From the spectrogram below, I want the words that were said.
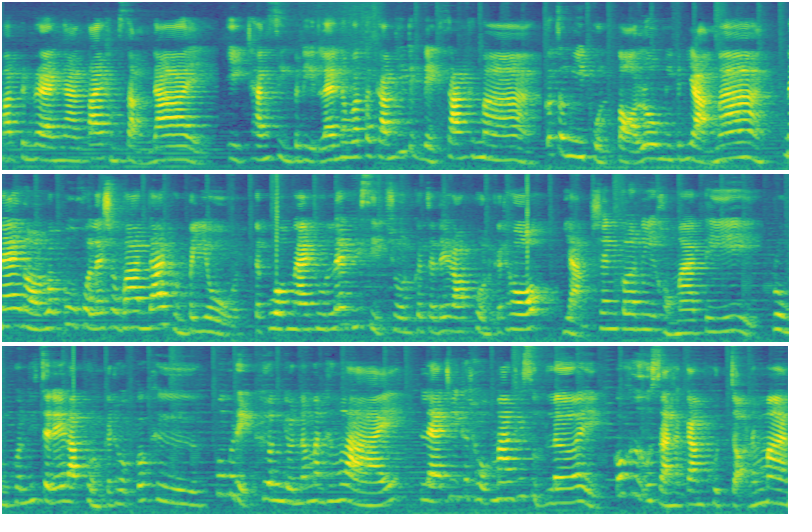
มารถเป็นแรงงานใต้คำสั่งได้ อีกทั้งสิ่งประดิษฐ์และนวัตกรรมที่เด็กๆ สร้างขึ้นมา ก็จะมีผลต่อโลกนี้เป็นอย่างมาก แน่นอนว่าผู้คนและชาวบ้านได้ผลประโยชน์ แต่พวกนายทุนและนิสิตชนก็จะได้รับผลกระทบ อย่างเช่นกรณีของมาตี กลุ่มคนที่จะได้รับผลกระทบก็คือ ผู้ผลิตเครื่องยนต์น้ำมันทั้งหลาย และที่กระทบมากที่สุดเลย ก็คืออุตสาหกรรมขุดเจาะน้ำมัน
